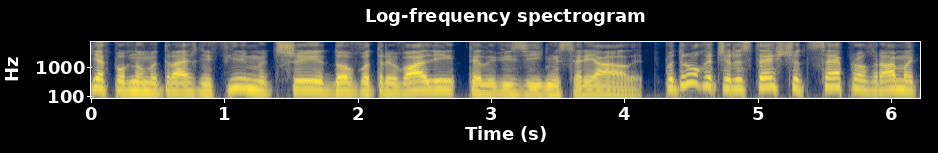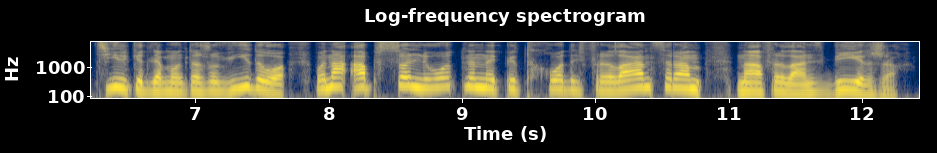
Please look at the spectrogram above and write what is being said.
як повнометражні фільми чи довготривалі телевізійні серіали. По-друге, через те, що це програма тільки для монтажу відео, вона абсолютно не підходить фрилансерам на фриланс-біржах.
